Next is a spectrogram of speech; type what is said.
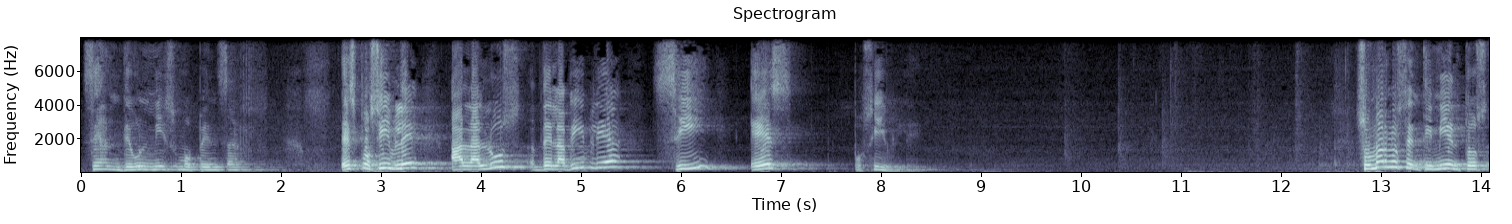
sean de un mismo pensar. ¿Es posible a la luz de la Biblia? Sí, es posible. Sumar los sentimientos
